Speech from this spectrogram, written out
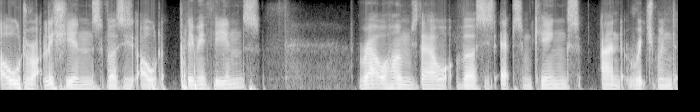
Old Rutlishians versus Old Plymouthians, Rail Holmesdale versus Epsom Kings, and Richmond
